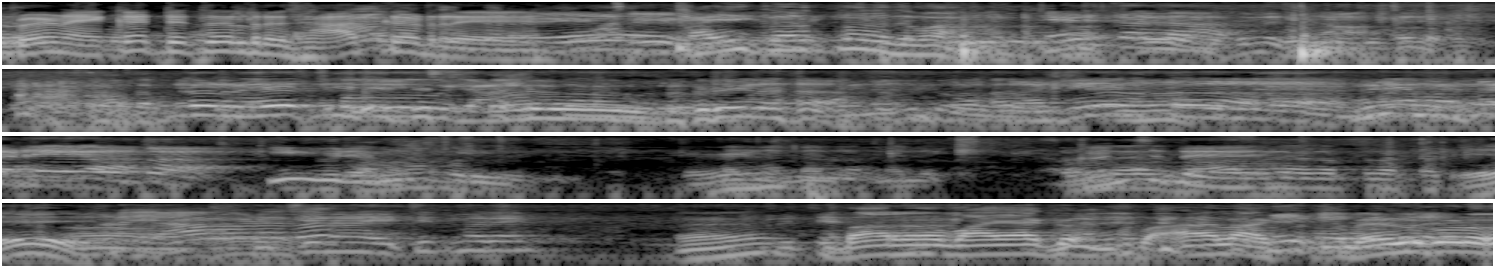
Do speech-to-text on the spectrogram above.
ಪ್ರೇಣ ಎಕ್ಕತ್ತೈತಲ್ರಿ ಸಾತ್ ಕಡ್ರಿ ಕೈ ಕರ್ತಾರೆ ಈಗ ಬಾ. ಬಾರ ಬಾಯಾಕ ಅಲ್ಲ ಬೆಳ್ಳು ಕೊಡು.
